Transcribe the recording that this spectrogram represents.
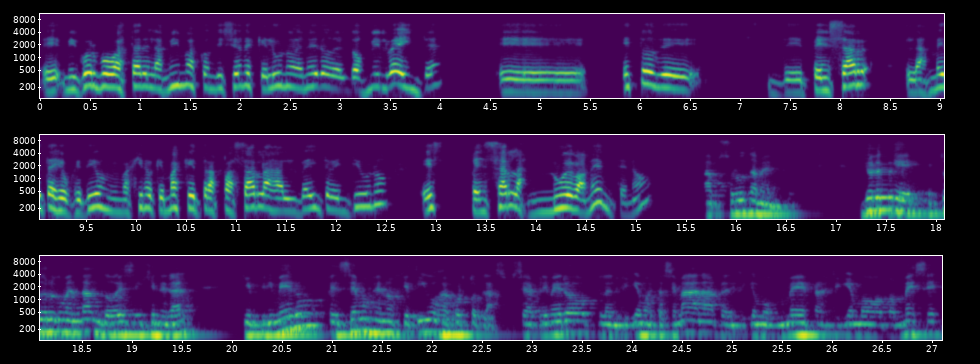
eh, mi cuerpo va a estar en las mismas condiciones que el 1 de enero del 2020. Eh, esto de, de pensar las metas y objetivos, me imagino que más que traspasarlas al 2021, es pensarlas nuevamente, ¿no? Absolutamente. Yo lo que estoy recomendando es, en general, que primero pensemos en objetivos a corto plazo. O sea, primero planifiquemos esta semana, planifiquemos un mes, planifiquemos dos meses,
